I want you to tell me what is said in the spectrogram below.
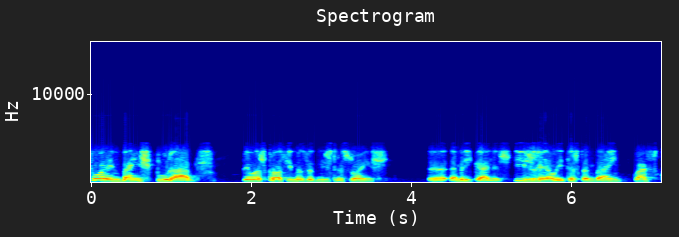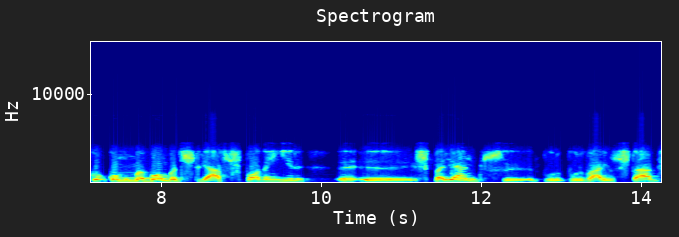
forem bem explorados pelas próximas administrações uh, americanas e israelitas também, quase co como uma bomba de estilhaços, podem ir uh, espalhando-se por, por vários estados,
